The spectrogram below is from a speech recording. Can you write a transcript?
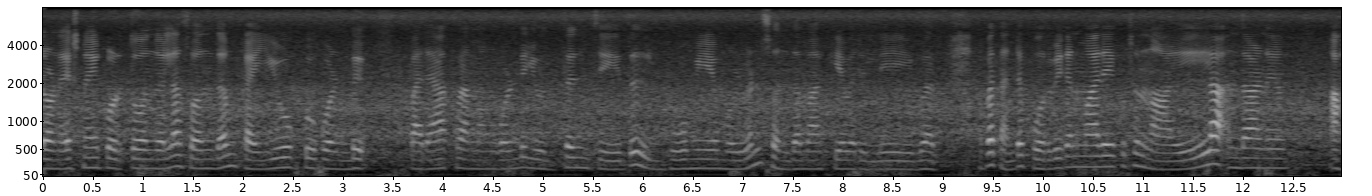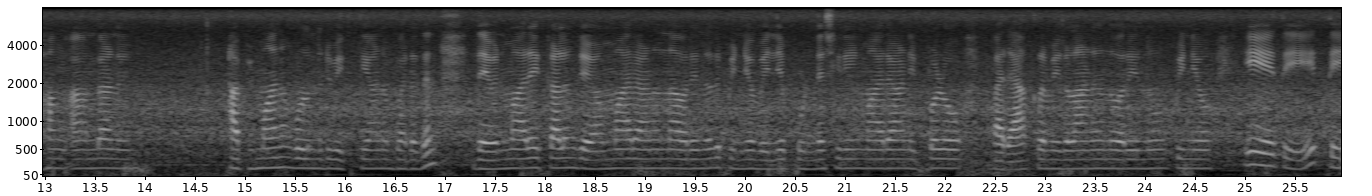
ഡൊണേഷനായി കൊടുത്തൊന്നുമല്ല സ്വന്തം കയ്യൂക്ക് കൊണ്ട് പരാക്രമം കൊണ്ട് യുദ്ധം ചെയ്ത് ഭൂമിയെ മുഴുവൻ സ്വന്തമാക്കിയവരില്ലേ ഇവർ? അപ്പോൾ തന്റെ പൂർവികന്മാരെക്കുറിച്ച് നല്ല എന്താണ് അഹം എന്താണ് അഭിമാനം കൊള്ളുന്നൊരു വ്യക്തിയാണ് ഭരതൻ. ദേവന്മാരെക്കാളും ദേവന്മാരാണെന്ന് പറയുന്നത്. പിന്നെയോ വലിയ പുണ്യശീലന്മാരാണ് ഇപ്പോഴോ പരാക്രമികളാണ് എന്ന് പറയുന്നു. പിന്നെയോ ഏതേ തേ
